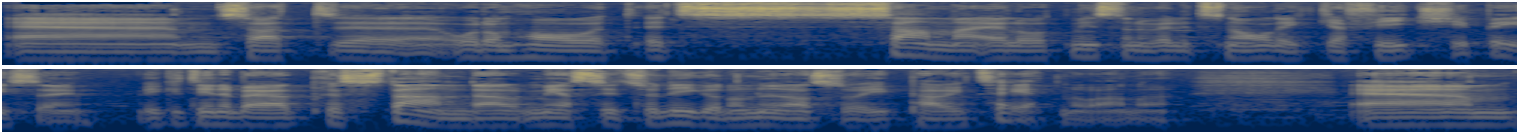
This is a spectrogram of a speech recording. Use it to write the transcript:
Eh, så att, eh, och de har ett, ett, samma eller åtminstone väldigt snarlikt grafikchip i sig. Vilket innebär att prestandamässigt så ligger de nu alltså i paritet med varandra. Eh,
